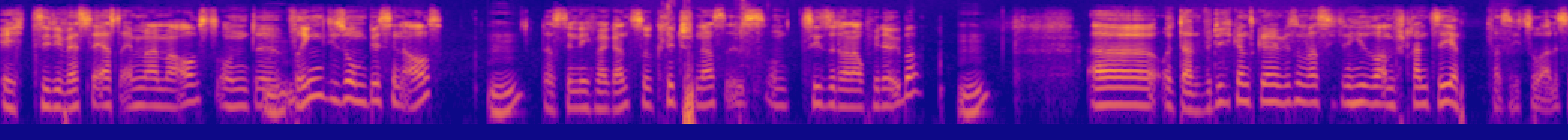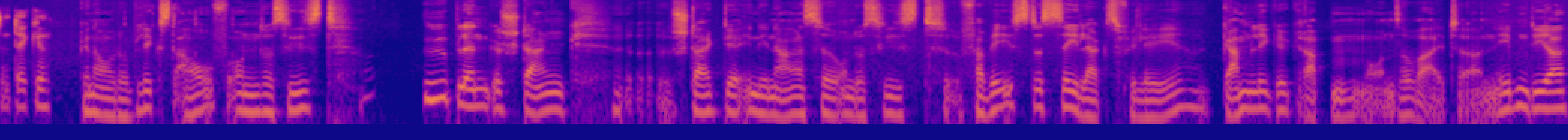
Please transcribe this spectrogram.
Ich ziehe die Weste erst einmal aus und äh, mhm. bringe die so ein bisschen aus mhm. dass die nicht mehr ganz so klitschnass ist und ziehe sie dann auch wieder über. Mhm. Äh, und dann würde ich ganz gerne wissen, was ich denn hier so am Strand sehe, was ich so alles entdecke. Genau, du blickst auf und du siehst üblen Gestank äh, steigt dir in die Nase und du siehst verwestes Seelachsfilet, gammlige Grappen und so weiter. Neben dir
